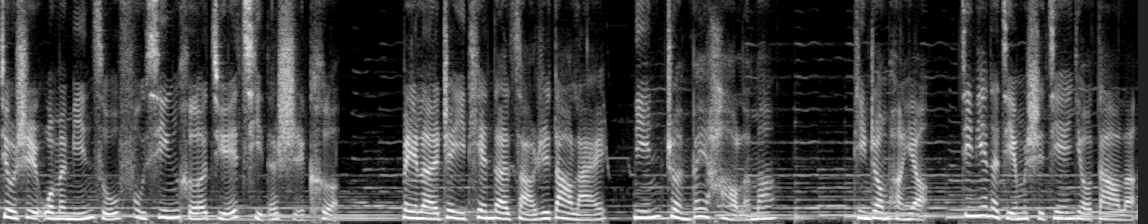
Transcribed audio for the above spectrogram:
就是我们民族复兴和崛起的时刻。为了这一天的早日到来，您准备好了吗？听众朋友，今天的节目时间又到了，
